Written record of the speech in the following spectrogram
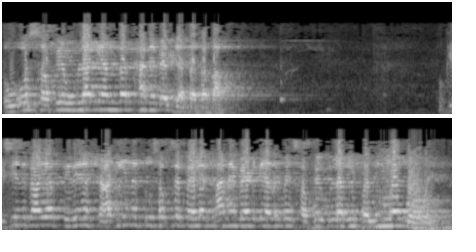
تو وہ سفے اولا کے اندر کھانے بیٹھ جاتا تھا باپ۔ تو کسی نے کہا، یار، تیرے یہاں شادی نے تو سب سے پہلے کھانے بیٹھ گیا۔ تو بھائی سفے اولا کی فضیلت بہت ہے۔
